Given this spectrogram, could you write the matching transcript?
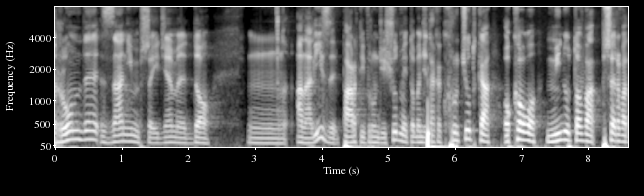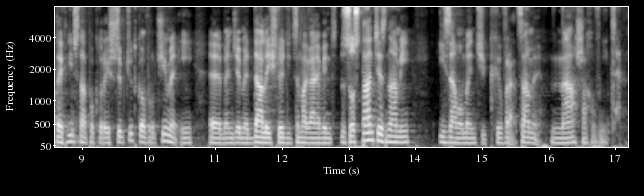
rundy, zanim przejdziemy do analizy partii w rundzie siódmej to będzie taka króciutka, około minutowa przerwa techniczna, po której szybciutko wrócimy i e, będziemy dalej śledzić zmagania, więc zostańcie z nami i za momencik wracamy na szachownicę.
